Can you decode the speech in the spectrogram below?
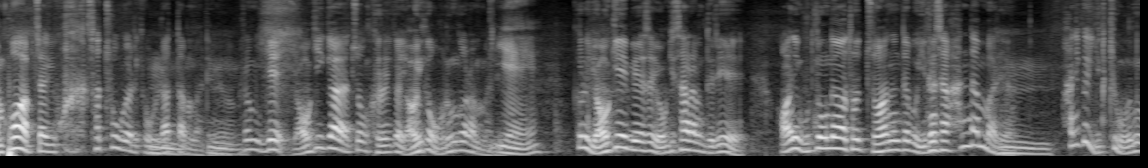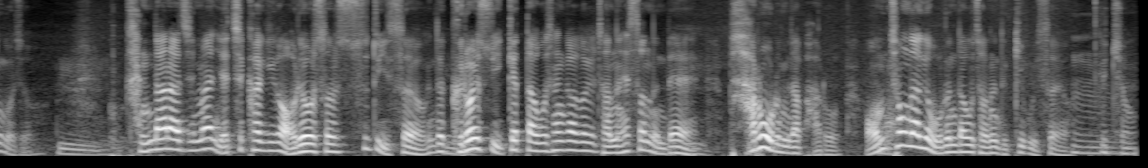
반포가 갑자기 확 서초구가 이렇게 음, 올랐단 말이에요. 음. 그럼 이게 여기가 좀 그러니까 여기가 오른 거란 말이에요. 예. 그럼 여기에 비해서 여기 사람들이 아니 우리 동네가 더 좋았는데 뭐 이런 생각 한단 말이에요. 음. 하니까 이렇게 오르는 거죠. 음. 간단하지만 예측하기가 어려웠을 수도 있어요. 근데 그럴 수 있겠다고 생각을 저는 했었는데 음. 바로 오릅니다. 바로 엄청나게 오른다고 저는 느끼고 있어요. 음. 그렇죠.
